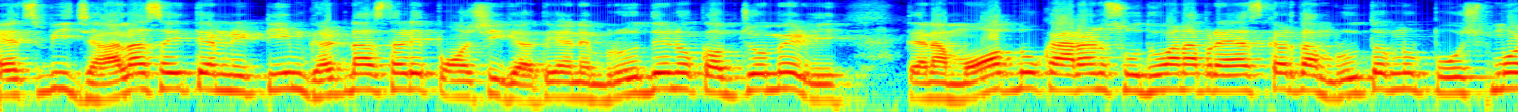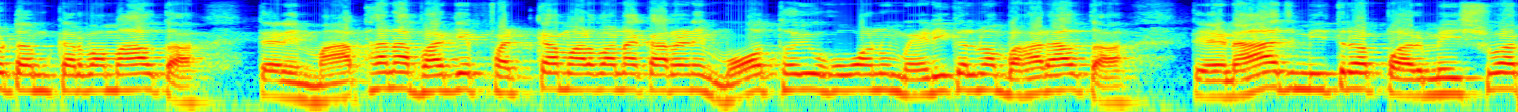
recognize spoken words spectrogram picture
એચબી ઝાલા સહિત તેમની ટીમ ઘટના સ્થળે પહોંચી ગઈ હતી અને મૃતદેહનો કબજો મેળવી તેના મોતનું કારણ શોધવાના પ્રયાસ કરતા મૃતકનું પોસ્ટમોર્ટમ કરવામાં આવતા તેને માથાના ભાગે ફટકા મારવાના કારણે મોત થયું હોવાનું મેડિકલમાં બહાર આવતા તેના જ મિત્ર પરમેશ્વર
